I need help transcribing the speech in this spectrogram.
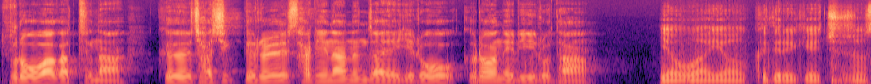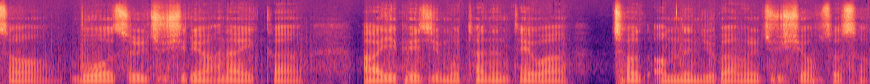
두로와 같으나 그 자식들을 살인하는 자에게로 끌어내리로다. 여호와여 그들에게 주소서 무엇을 주시려 하나이까 아이 베지 못하는 태와 첫 없는 유방을 주시옵소서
